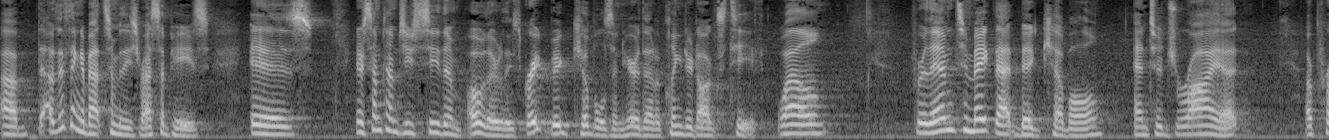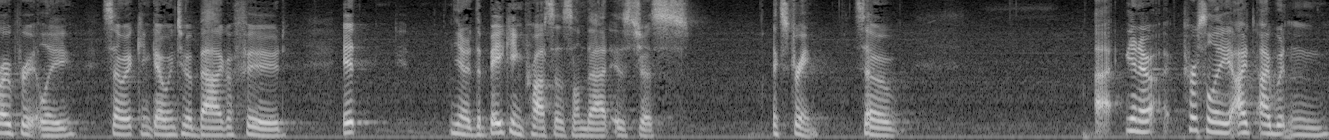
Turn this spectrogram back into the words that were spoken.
Um, the other thing about some of these recipes is, you know, sometimes you see them. Oh, there are these great big kibbles in here that'll clean your dog's teeth. Well, for them to make that big kibble and to dry it appropriately so it can go into a bag of food, it, you know, the baking process on that is just extreme. So, uh, you know, personally, I, I wouldn't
